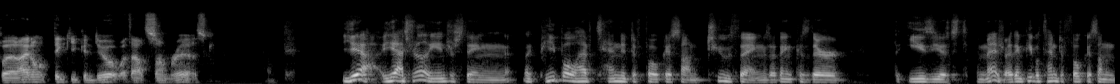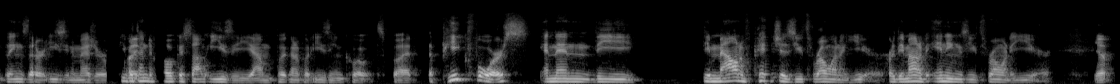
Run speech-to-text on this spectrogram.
But I don't think you can do it without some risk. Yeah, yeah, it's really interesting. Like people have tended to focus on two things. I think because they're the easiest to measure. I think people tend to focus on things that are easy to measure. People right. tend to focus on easy. I'm going to put easy in quotes, but the peak force and then the the amount of pitches you throw in a year or the amount of innings you throw in a year. Yep.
